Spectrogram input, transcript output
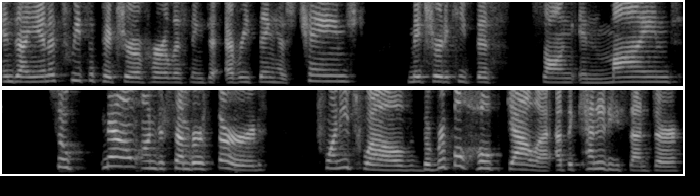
And Diana tweets a picture of her listening to Everything Has Changed. Make sure to keep this song in mind. So now on December 3rd, 2012, the Ripple Hope Gala at the Kennedy Center.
